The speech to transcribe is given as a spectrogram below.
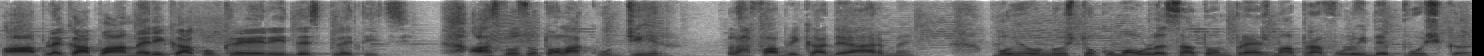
A plecat pe America cu creierii despletiți Ați văzut-o la Cugir? La fabrica de arme? Băi, eu nu știu cum au lăsat-o în preajma prafului de pușcă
